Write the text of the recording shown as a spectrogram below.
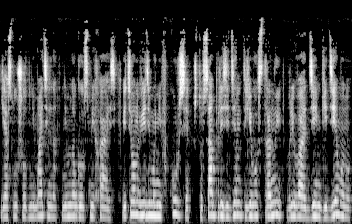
Я слушал внимательно, немного усмехаясь, ведь он, видимо, не в курсе, что сам президент его страны вливает деньги демону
